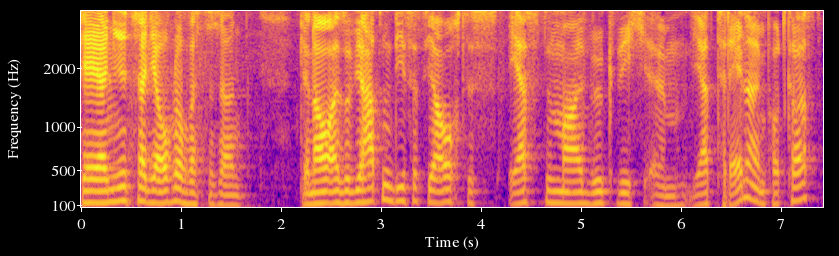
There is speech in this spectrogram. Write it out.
der Nils hat ja auch noch was zu sagen. Genau, also wir hatten dieses Jahr auch das erste Mal wirklich ähm, ja, Trainer im Podcast.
